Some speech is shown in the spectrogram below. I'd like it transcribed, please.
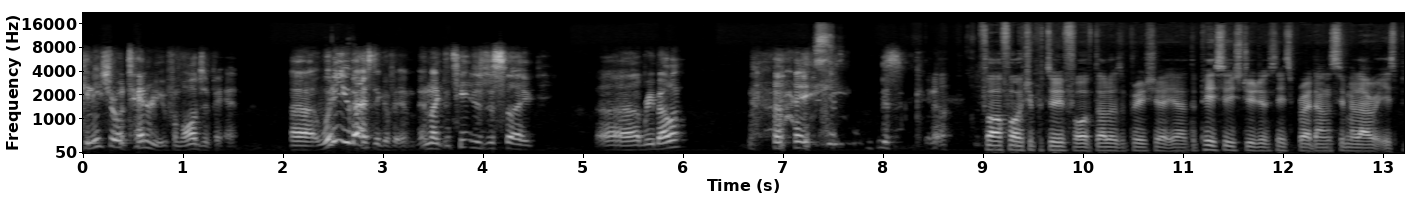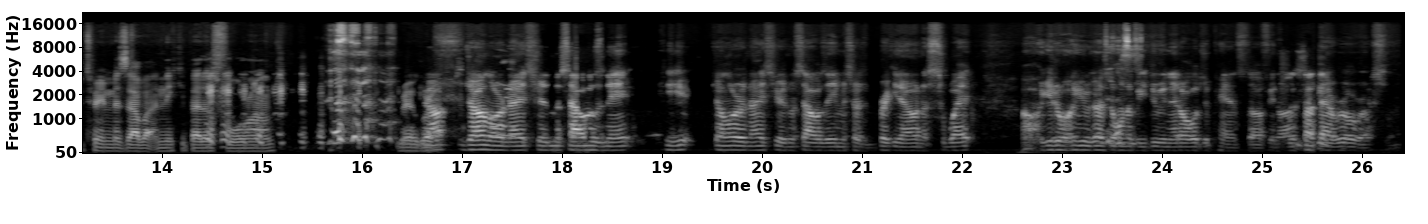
Genichiro Tenryu from All Japan. Uh, what do you guys think of him? And like the teacher's just like, uh, Brie Bella. like, this, you know, Far Far Triple Two, five dollars. Appreciate yeah. The PC students need to break down the similarities between Misawa and Nikki Bella's forearm. Real great. John, John Laurinaitis hears Misawa's name. He John Laurinaitis hears Misawa's name and starts breaking out in a sweat. Oh, you don't, you guys don't want to be doing that all Japan stuff. You know, it's not that real wrestling.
